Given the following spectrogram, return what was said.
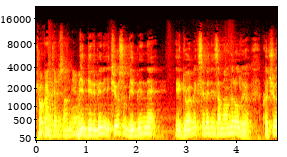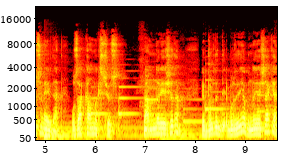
Çok enteresan değil mi? Bir, birbirini itiyorsun, birbirine e, görmek istemediğin zamanlar oluyor. Kaçıyorsun evden, uzak kalmak istiyorsun. Ben bunları yaşadım. Ve burada burada mi bunları yaşarken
